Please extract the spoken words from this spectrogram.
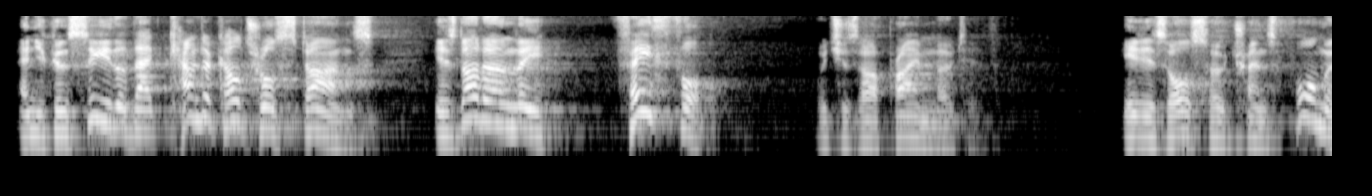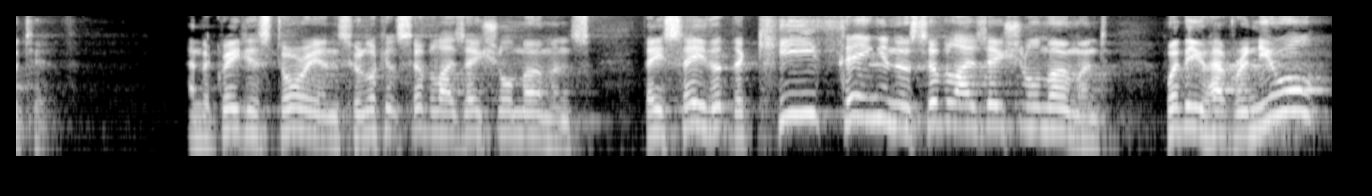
And you can see that that countercultural stance is not only faithful, which is our prime motive, it is also transformative. And the great historians who look at civilizational moments, they say that the key thing in a civilizational moment, whether you have renewal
